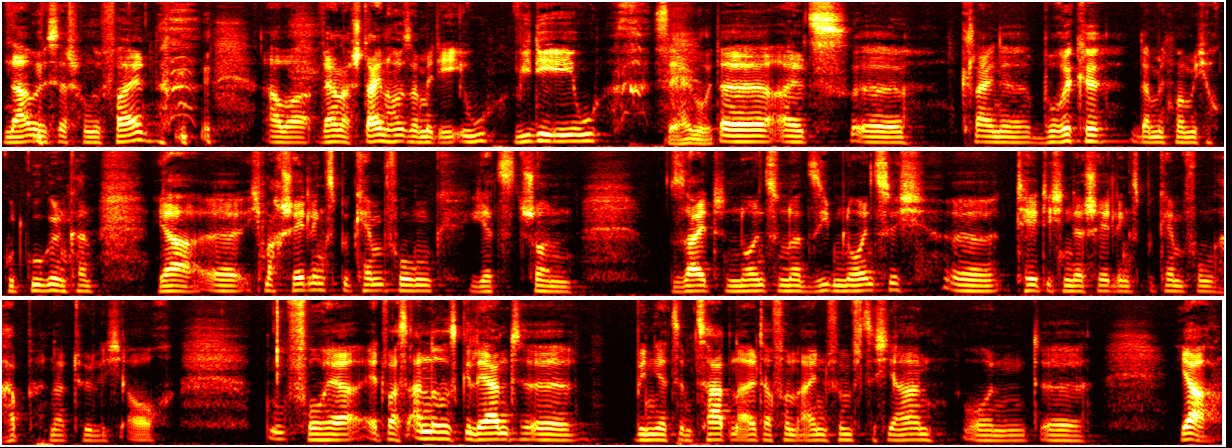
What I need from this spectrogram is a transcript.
Name ist ja schon gefallen, aber Werner Steinhäuser mit EU, wie die EU. Sehr gut. Äh, als äh, kleine Brücke, damit man mich auch gut googeln kann. Ja, äh, ich mache Schädlingsbekämpfung jetzt schon seit 1997 äh, tätig in der Schädlingsbekämpfung, habe natürlich auch vorher etwas anderes gelernt, äh, bin jetzt im zarten Alter von 51 Jahren und äh, ja,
